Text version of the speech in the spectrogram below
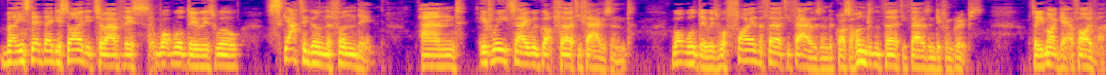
But instead they decided to have this, what we'll do is we'll scattergun the funding and if we say we've got 30,000 what we'll do is we'll fire the 30,000 across 130,000 different groups. So you might get a fiver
